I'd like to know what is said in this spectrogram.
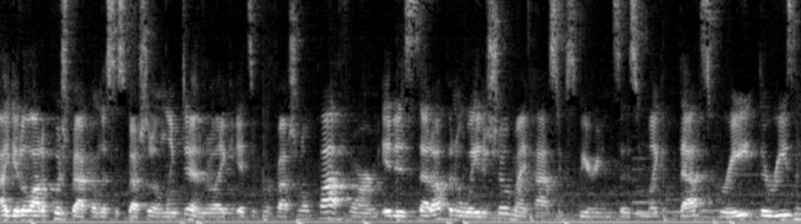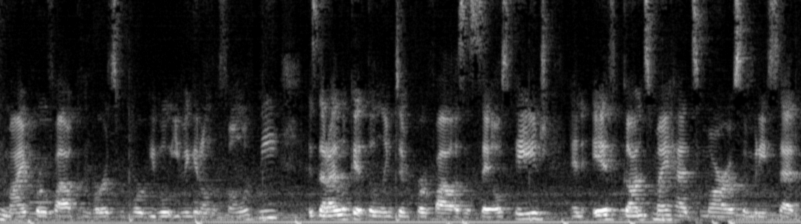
I get a lot of pushback on this, especially on LinkedIn. They're like, it's a professional platform. It is set up in a way to show my past experiences. I'm like, that's great. The reason my profile converts before people even get on the phone with me is that I look at the LinkedIn profile as a sales page. And if, gun to my head, tomorrow somebody said,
